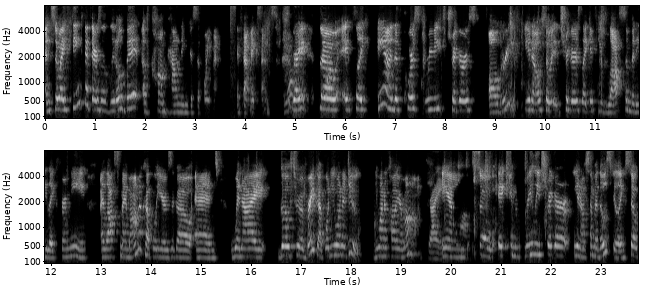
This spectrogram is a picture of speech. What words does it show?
And so i think that there's a little bit of compounding disappointment if that makes sense yeah. right? So it's like and of course grief triggers all grief you know? So it triggers like if you've lost somebody like for me i lost my mom a couple years ago and when i go through a breakup what do you want to do? You want to call your mom. Right. And so it can really trigger you know some of those feelings. So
